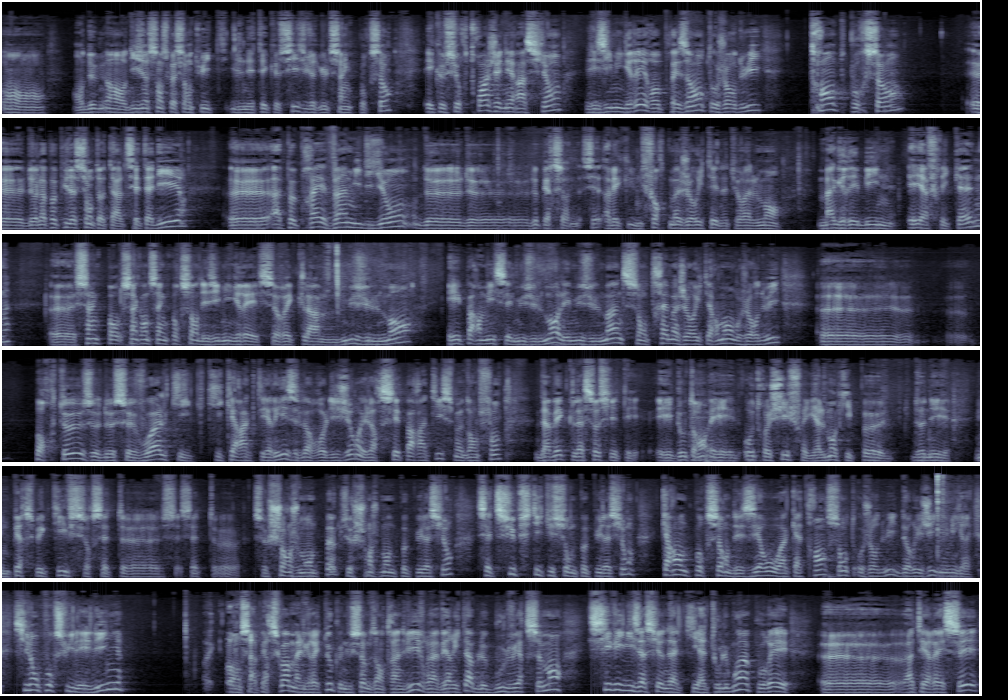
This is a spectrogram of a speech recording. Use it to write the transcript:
En, en, 1968, ils n'étaient que 6,5%, et que sur trois générations, les immigrés représentent aujourd'hui 30% euh, de la population totale, c'est-à-dire euh, à peu près 20 millions de, personnes, avec une forte majorité naturellement maghrébine et africaine. 55% euh, des immigrés se réclament musulmans et parmi ces musulmans, les musulmanes sont très majoritairement aujourd'hui porteuses de ce voile qui, caractérise leur religion et leur séparatisme, dans le fond, d'avec la société. Et, d'autant, et autre chiffre également qui peut donner une perspective sur cette, euh, euh, ce changement de peuple, ce changement de population, cette substitution de population, 40% des 0 à 4 ans sont aujourd'hui d'origine immigrée. Si l'on poursuit les lignes, on s'aperçoit malgré tout que nous sommes en train de vivre un véritable bouleversement civilisationnel qui, à tout le moins, pourrait euh, intéresser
